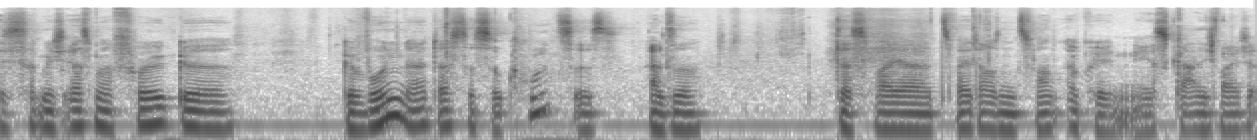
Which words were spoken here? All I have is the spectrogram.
es hat mich erstmal voll ge, gewundert, dass das so kurz ist. Also, das war ja 2020, okay, nee, ist gar nicht weit,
